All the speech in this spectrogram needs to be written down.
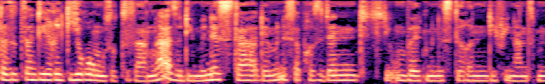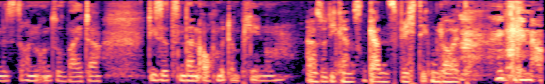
da sitzt dann die Regierung sozusagen, ne? also die Minister, der Ministerpräsident, die Umweltministerin, die Finanzministerin und so weiter. Die sitzen dann auch mit im Plenum. Also die ganzen ganz wichtigen Leute. genau,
